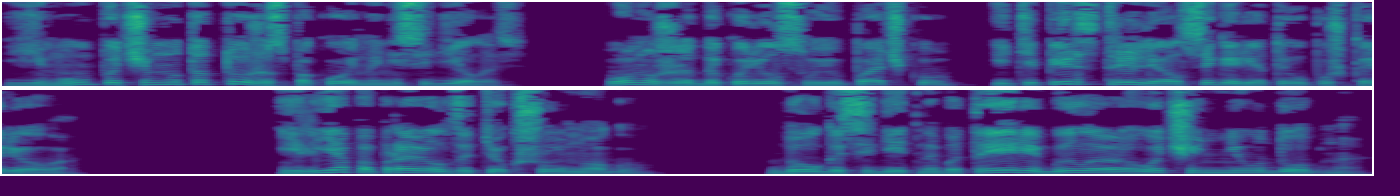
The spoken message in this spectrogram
Ему почему-то тоже спокойно не сиделось. Он уже докурил свою пачку и теперь стрелял сигареты у Пушкарева. Илья поправил затекшую ногу. Долго сидеть на БТРе было очень неудобно.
